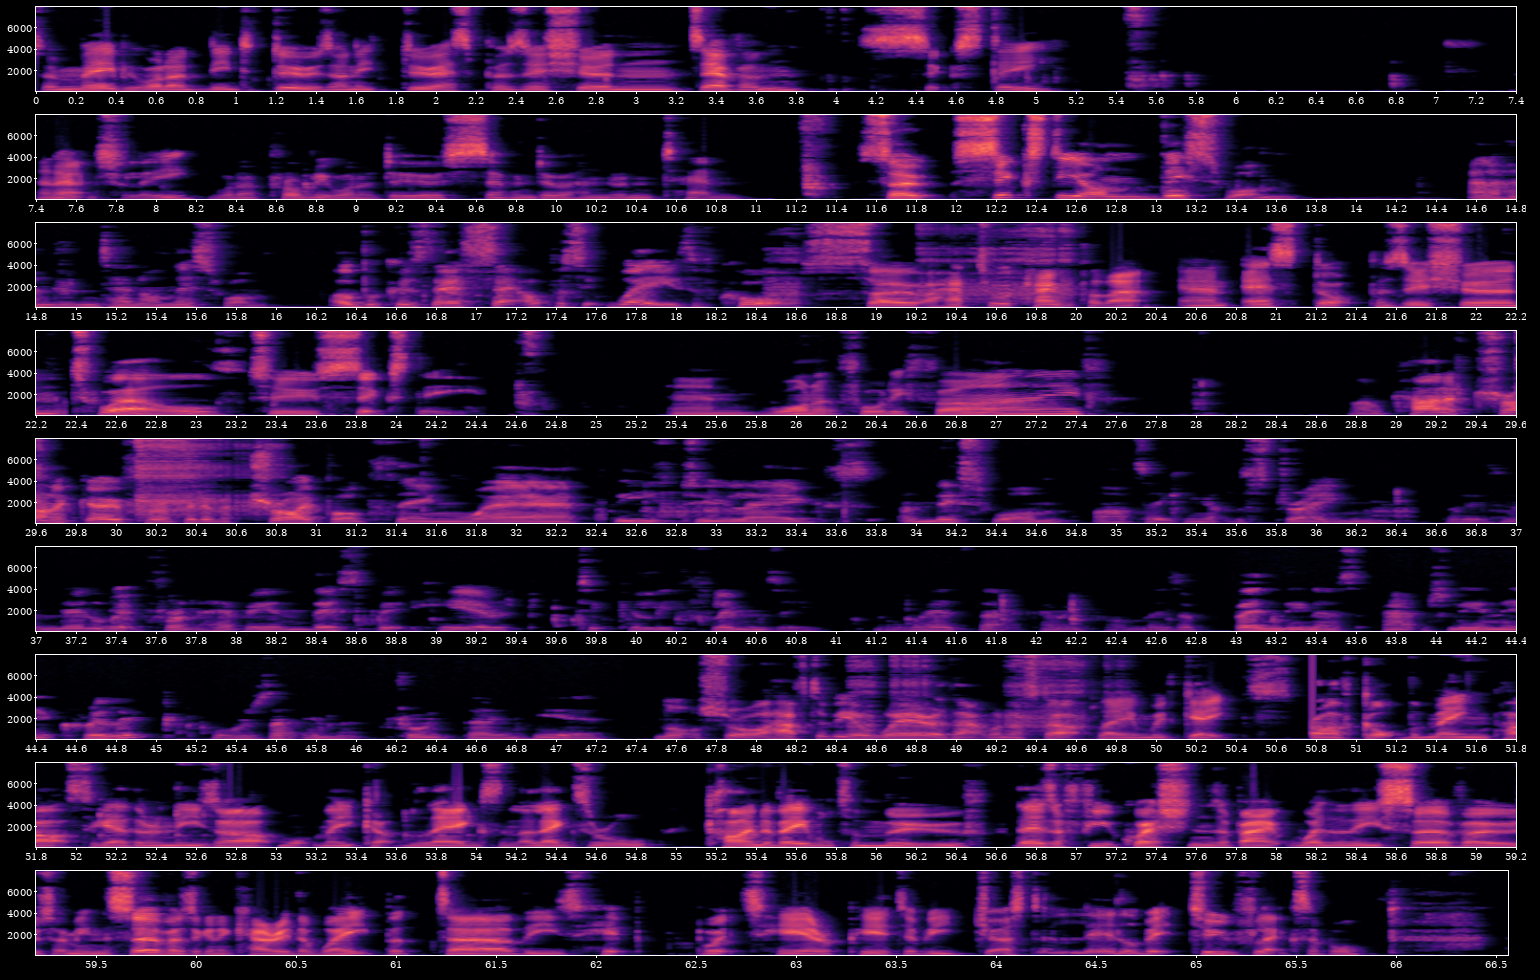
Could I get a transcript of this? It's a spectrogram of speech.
so maybe what I need to do is I need to do S position 7, 60. And actually, what I probably want to do is 7 to 110. So 60 on this one and 110 on this one. Oh, because they're set opposite ways, of course. So I had to account for that. And S dot position 12 to 60. And 1 at 45. I'm kind of trying to go for a bit of a tripod thing where these two legs and this one are taking up the strain, but it's a little bit front heavy and this bit here is particularly flimsy. Where's that coming from? There's a bendiness actually in the acrylic or is that in that joint down here? Not sure. I have to be aware of that when I start playing with gaits. I've got the main parts together and these are what make up legs and the legs are all kind of able to move. There's a few questions about whether these servos, I mean, the servos are going to carry the weight, but uh, these hip bits here appear to be just a little bit too flexible.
